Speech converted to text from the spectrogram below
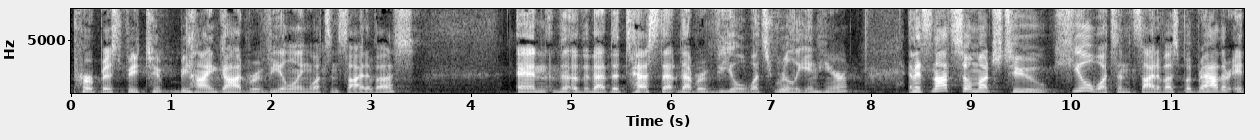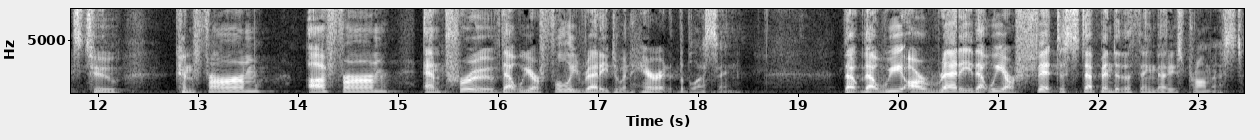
purpose be behind God revealing what's inside of us, and the, the, the tests that, that reveal what's really in here. And it's not so much to heal what's inside of us, but rather it's to confirm, affirm, and prove that we are fully ready to inherit the blessing. That, that we are ready, that we are fit to step into the thing that He's promised.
